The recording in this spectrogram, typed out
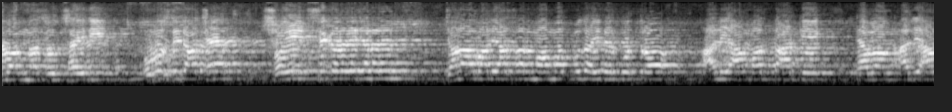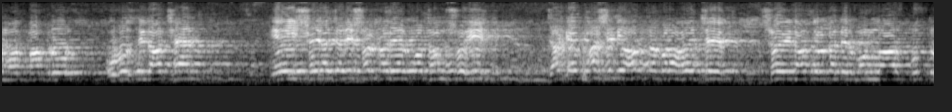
এবং মাসুদ সাইদি। উপস্থিত আছেন শহীদ সেক্রেটারি জেনারেল জনাব আলী হাসান মোহাম্মদ মুজাহিদের পুত্র আলী আহমদ তাহকিক এবং আলী আহমদ মাবরুর উপস্থিত আছেন এই স্বৈরাচারী সরকারের প্রথম শহীদ যাকে ফাঁসি দিয়ে হত্যা করা হয়েছে, শহীদ আব্দুল কাদের মোল্লার পুত্র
